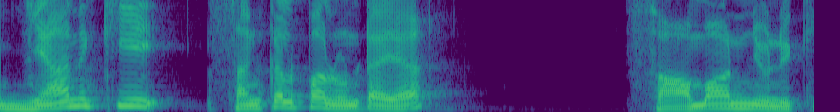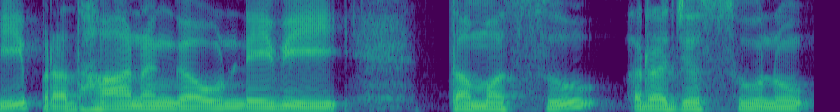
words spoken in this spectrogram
జ్ఞానికి సంకల్పాలు ఉంటాయా సామాన్యునికి ప్రధానంగా ఉండేవి తమస్సు రజస్సును.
